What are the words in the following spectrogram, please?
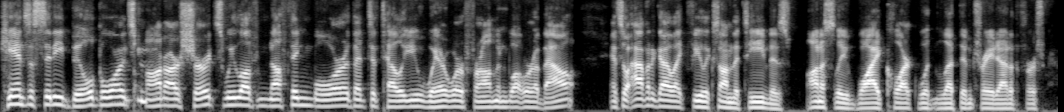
Kansas City billboards on our shirts. We love nothing more than to tell you where we're from and what we're about. And so having a guy like Felix on the team is honestly why Clark wouldn't let them trade out of the first round.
